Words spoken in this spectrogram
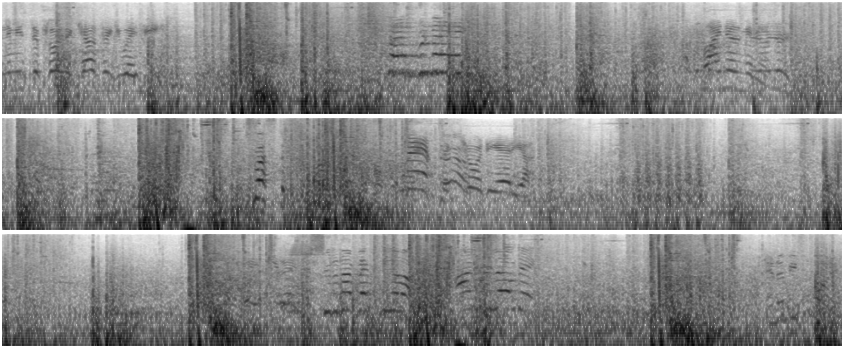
Enemies deployed a counter UAV. Stun grenade! Final minute. Trust them! Secure the area. Shouldn't have left me! I'm reloading! Enemy spotted!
